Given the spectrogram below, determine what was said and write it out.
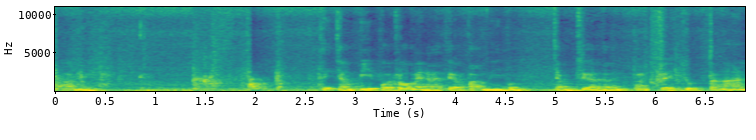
ปามนี้ แต่จำปีโปรโทไม่นะแต่ปามนี้ผมจำเชื่อกันปามใส่จุดต่างาน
